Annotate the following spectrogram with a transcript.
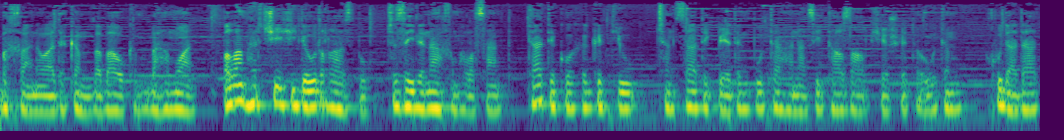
بە خانەوادەکەم بە باوکم بە هەمووان بەڵام هەرچیەکی دەوت ڕاست بوو چزەی لە ناخم هەڵەساند کاتێ کۆکە گرتی و چەند ساتێک بێدەنگ بوو تا هەناسەی تازە هەڵبکێشێتەوە وتم خوداداد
